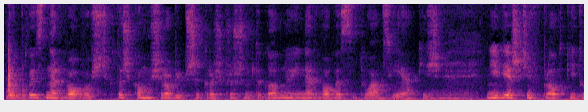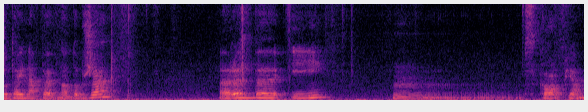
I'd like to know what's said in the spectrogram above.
Tu jest nerwowość. Ktoś komuś robi przykrość w przyszłym tygodniu i nerwowe sytuacje jakieś. Nie wierzcie w plotki tutaj na pewno, dobrze? Ryby i hmm, skorpion.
